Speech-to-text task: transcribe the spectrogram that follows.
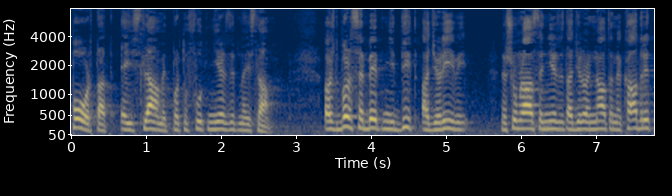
portat e Islamit për t'u fut njerëzit në Islam. Është bërë sebep një ditë agjërimi, në shumë raste njerëzit agjërojnë natën e Kadrit,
